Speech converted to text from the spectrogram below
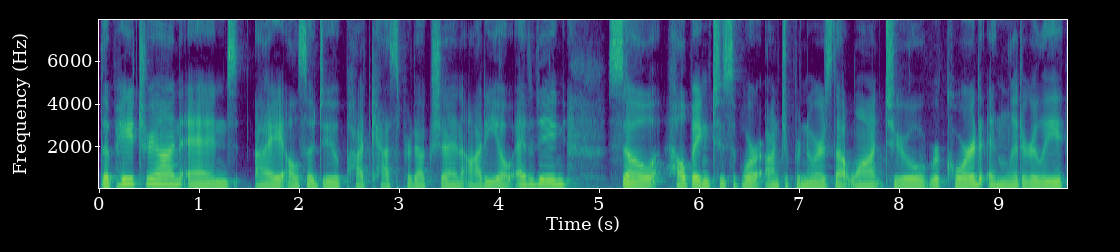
the Patreon, and I also do podcast production, audio editing. So, helping to support entrepreneurs that want to record, and literally,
